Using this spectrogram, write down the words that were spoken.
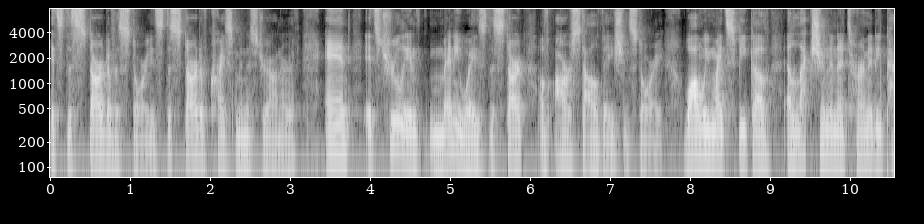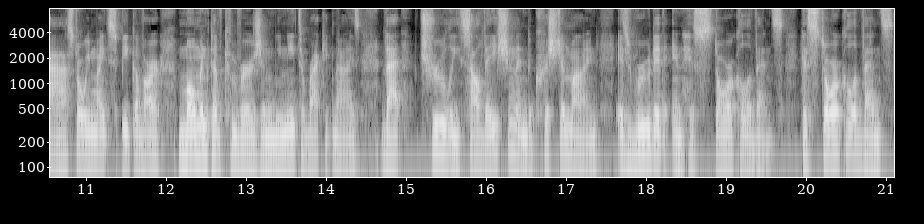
it's the start of a story. It's the start of Christ's ministry on earth. And it's truly, in many ways, the start of our salvation story. While we might speak of election in eternity past, or we might speak of our moment of conversion, we need to recognize that truly salvation in the Christian mind is rooted in historical events, historical events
